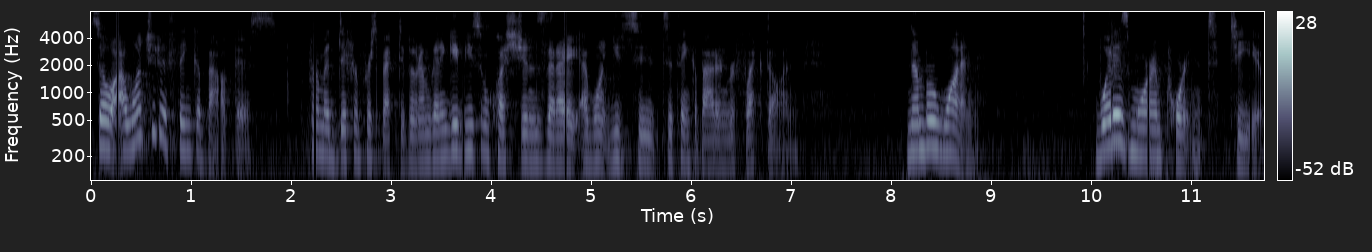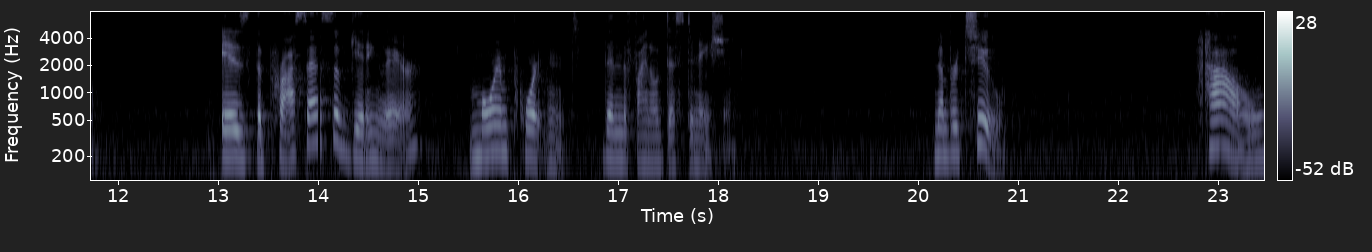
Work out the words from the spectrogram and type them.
So I want you to think about this from a different perspective, and I'm going to give you some questions that I, I want you to, to think about and reflect on. Number one, what is more important to you? Is the process of getting there more important than the final destination? Number two, how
